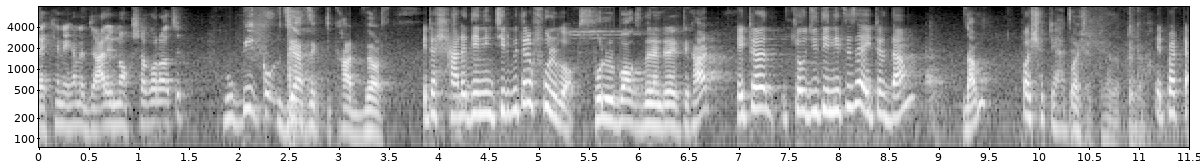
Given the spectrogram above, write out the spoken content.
দেখেন এখানে জালি নকশা করা আছে। খুবই গর্জিয়াস একটি খাট ভিউয়ার্স এটা সাড়ে তিন ইঞ্চির ভিতরে ফুল বক্স ফুল বক্স ব্র্যান্ডের একটি খাট। এটা কেউ যদি নিতে চায় এটার দাম দাম? পঁয়ষট্টি হাজার। পঁয়ষট্টি হাজার টাকা। এরপর একটা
